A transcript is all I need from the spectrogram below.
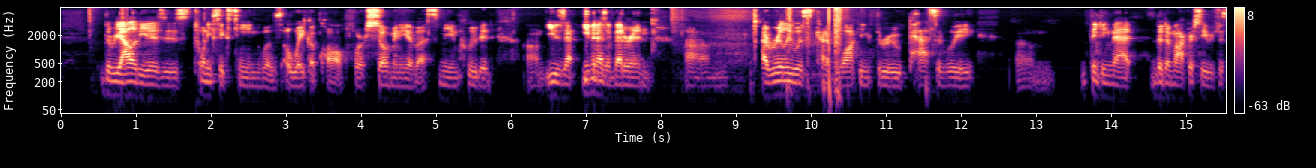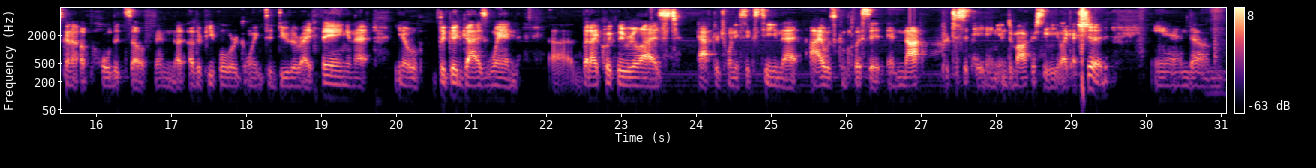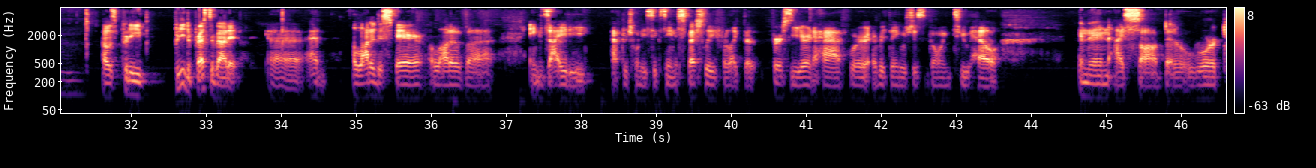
the reality is, is 2016 was a wake up call for so many of us, me included. Um, even as a veteran, um, I really was kind of walking through passively, um, thinking that the democracy was just going to uphold itself and that other people were going to do the right thing and that you know the good guys win. Uh, but i quickly realized after 2016 that i was complicit in not participating in democracy like i should. And um, i was pretty pretty depressed about it. Uh, i had a lot of despair a lot of uh, anxiety after 2016 especially for like the first year and a half where everything was just going to hell and then I saw Beto O'Rourke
